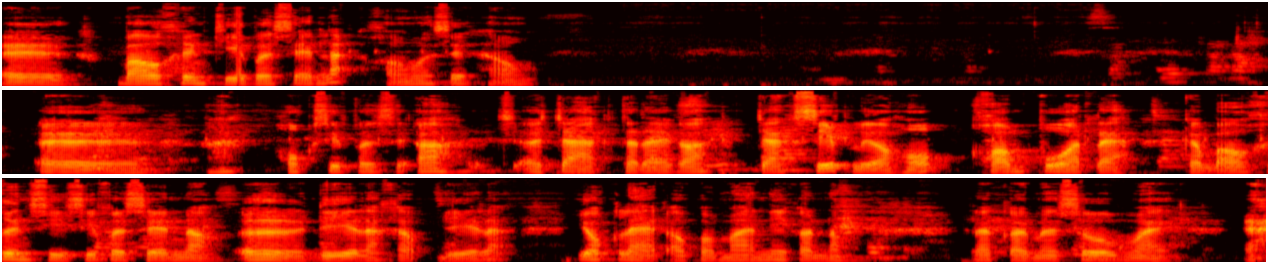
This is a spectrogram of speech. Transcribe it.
เออ เบาขึ้นกี่เปอร์เซ็นต์ละของมาซื้อเขาเออ หกสิบเปอร์เซ็นต์อะจากแต่ใดก็จากสิบเหลือหกความปวดแหละก็เบาขึ้นสี่สิบเปอร์เซ็นต์เนาะเออดีแล้วครับ ดีละยกแรกเอาประมาณนี้ก่อนเนาะแล้วค่อยมาสู้ใหม่อะ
